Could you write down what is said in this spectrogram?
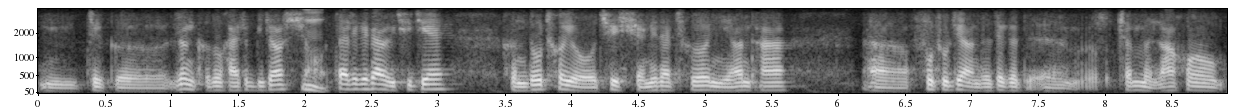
嗯，这个认可度还是比较小。在这个价位区间，很多车友去选这台车，你让他，呃，付出这样的这个呃成本，然后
